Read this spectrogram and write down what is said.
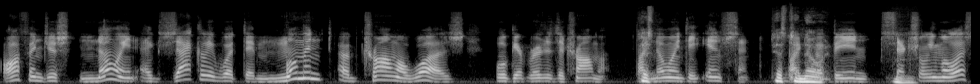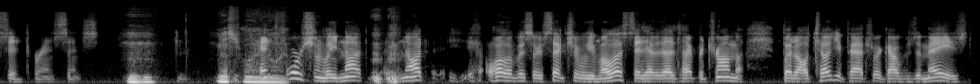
often just knowing exactly what the moment of trauma was will get rid of the trauma by just, knowing the instant. Just like to know being mm-hmm. sexually mm-hmm. molested, for instance. Mm-hmm. That's why. And fortunately, not not all of us are sexually molested, have that type of trauma. But I'll tell you, Patrick, I was amazed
